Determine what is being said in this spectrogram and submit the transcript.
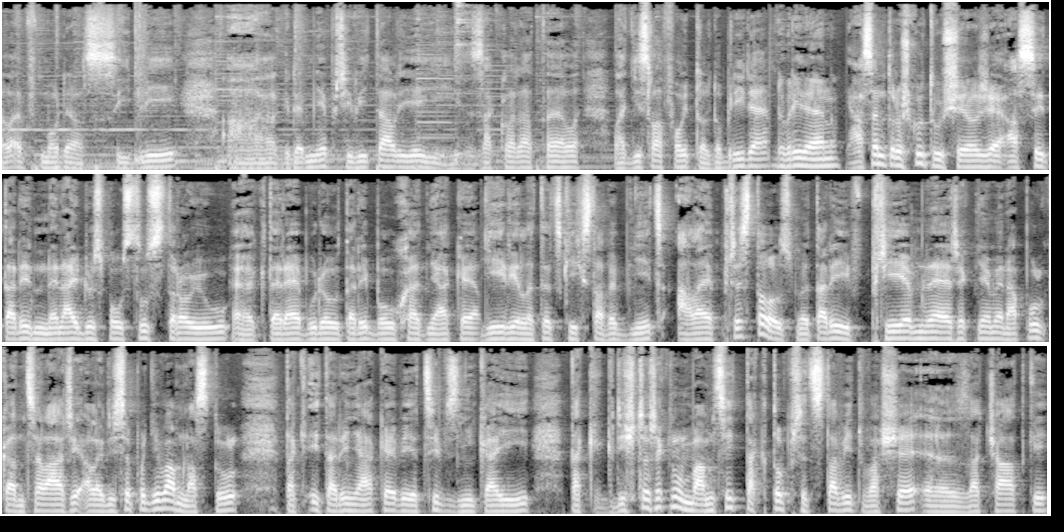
LF Model sídlí a kde mě přivítal její zakladatel Ladislav Vojtl. Dobrý den. Dobrý den. Já jsem trošku tušil, že asi tady nenajdu spoustu strojů, eh, které budou tady bouchat nějaké díly leteckých stavebnic, ale přesto jsme tady v příjemné, řekněme, na půl kanceláři, ale když se podívám na stůl, tak i tady nějaké věci vznikají. Tak když to řeknu, mám si takto představit vaše eh, začátky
